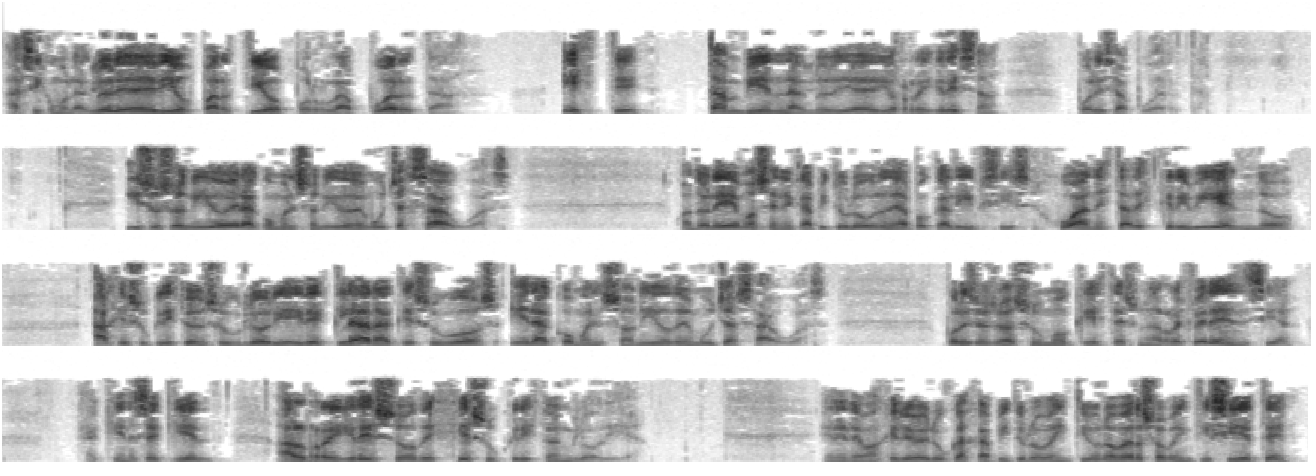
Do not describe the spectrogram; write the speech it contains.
así como la gloria de Dios partió por la puerta este, también la gloria de Dios regresa por esa puerta. Y su sonido era como el sonido de muchas aguas. Cuando leemos en el capítulo 1 de Apocalipsis, Juan está describiendo a Jesucristo en su gloria y declara que su voz era como el sonido de muchas aguas. Por eso yo asumo que esta es una referencia, aquí en Ezequiel, al regreso de Jesucristo en gloria en el Evangelio de Lucas capítulo 21, verso 27,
